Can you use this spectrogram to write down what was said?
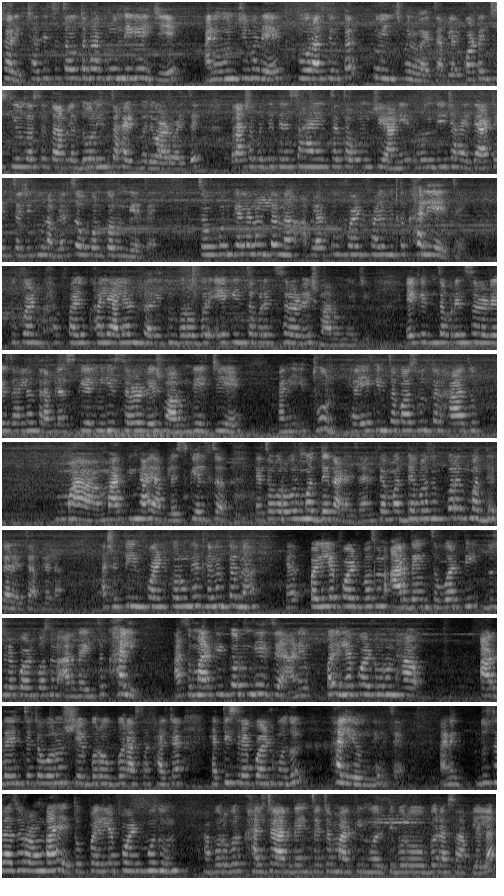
सॉरी छातीचा चौथा भाग रुंदी घ्यायची आहे. आणि उंचीमध्ये फोर असेल तर टू इंच मिळवायचं आपल्याला. कॉटनची स्लीव्ज असेल तर आपल्याला दोन इंच हाईटमध्ये वाढवायचे. तर अशा पद्धतीने सहा इंचाचा उंची आणि रुंदी जी आहे ते आठ इंचाची घेऊन आपल्याला चौकोन करून घ्यायचं आहे. चौकोन केल्यानंतर ना आपला टू पॉईंट फाईव्ह इथं खाली यायचं आहे टू पॉईंट फाईव्ह खाली आल्यानंतर इथून बरोबर एक इंचापर्यंत सरळ रेष मारून घ्यायची. एक इंचापर्यंत सरळ रेष झाल्यानंतर आपल्या स्केलने ही सरळ रेष मारून घ्यायची आहे. आणि इथून ह्या एक इंचापासून तर हा जो मा मार्किंग आहे आपल्या स्केलचं त्याच्याबरोबर मध्य काढायचं आणि त्या मध्यापासून परत मध्य करायचं आपल्याला. असे तीन पॉईंट करून घेतल्यानंतर ना ह्या पहिल्या पॉईंटपासून अर्धा इंच वरती दुसऱ्या पॉईंटपासून अर्धा इंच खाली. असं मार्किंग करून घ्यायचं आहे आणि पहिल्या पॉईंटवरून हा अर्धा इंचाच्या वरून शेप बरोबर असा खालच्या ह्या तिसऱ्या पॉईंटमधून खाली येऊन घ्यायचा आहे. आणि दुसरा जो राऊंड आहे तो पहिल्या पॉईंटमधून हा बरोबर खालच्या अर्ध्या इंचाच्या मार्किंगवरती बरोबर असा आपल्याला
